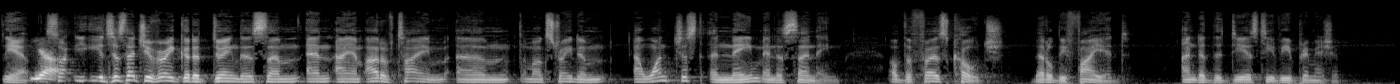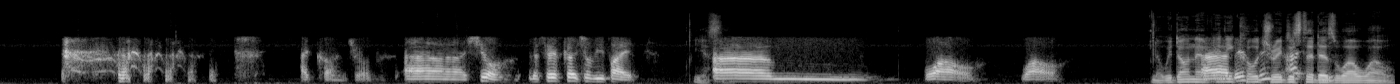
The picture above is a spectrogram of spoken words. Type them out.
Yeah. Yeah. So it's just that you're very good at doing this, um, and I am out of time, um, Marc Strydom. I want just a name and a surname of the first coach that'll be fired under the DSTV Premiership. I can't, Rob. Uh, sure. The first coach will be fired. Yes. Um, wow. Wow. no, we don't have uh, any coach registered as well. Wow.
